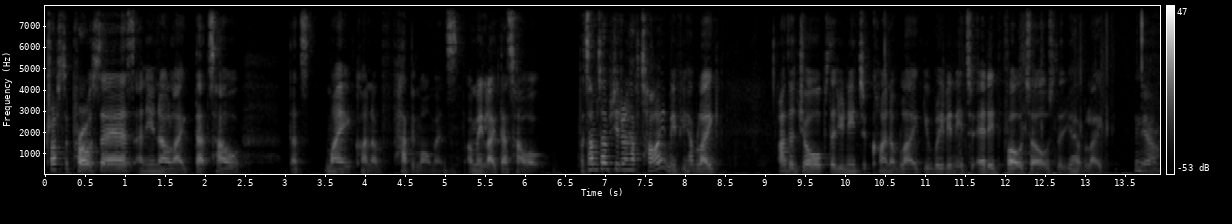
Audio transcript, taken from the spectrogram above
trust the process and, you know, like that's how, that's my kind of happy moments. I mean, like that's how, but sometimes you don't have time if you have like other jobs that you need to kind of like, you really need to edit photos that you have like, Yeah.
